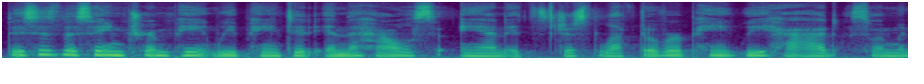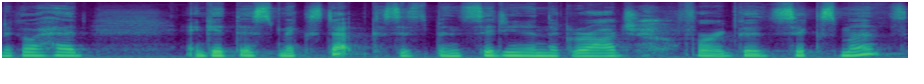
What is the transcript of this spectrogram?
This is the same trim paint we painted in the house and it's just leftover paint we had. So I'm gonna go ahead and get this mixed up because it's been sitting in the garage for a good six months.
